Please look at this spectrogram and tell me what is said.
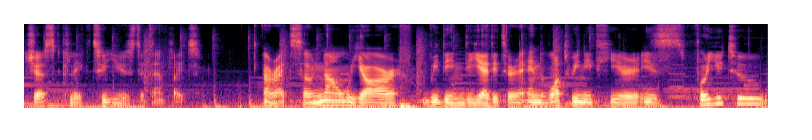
just click to use the template. Alright, so now we are within the editor and what we need here is for you to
